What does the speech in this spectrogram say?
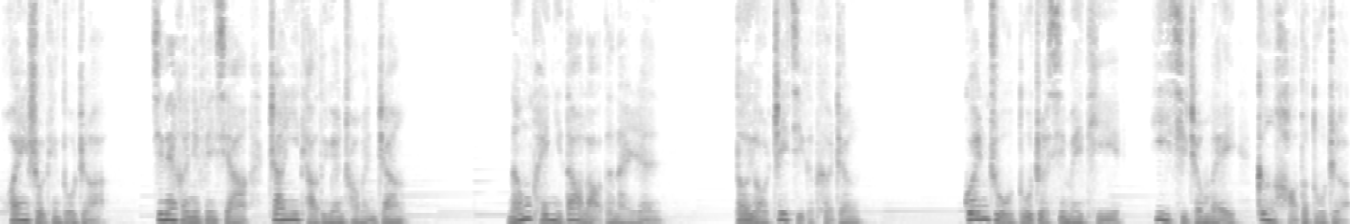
欢迎收听读者。今天和您分享张一条的原创文章。能陪你到老的男人，都有这几个特征。关注读者新媒体。一起成为更好的读者。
